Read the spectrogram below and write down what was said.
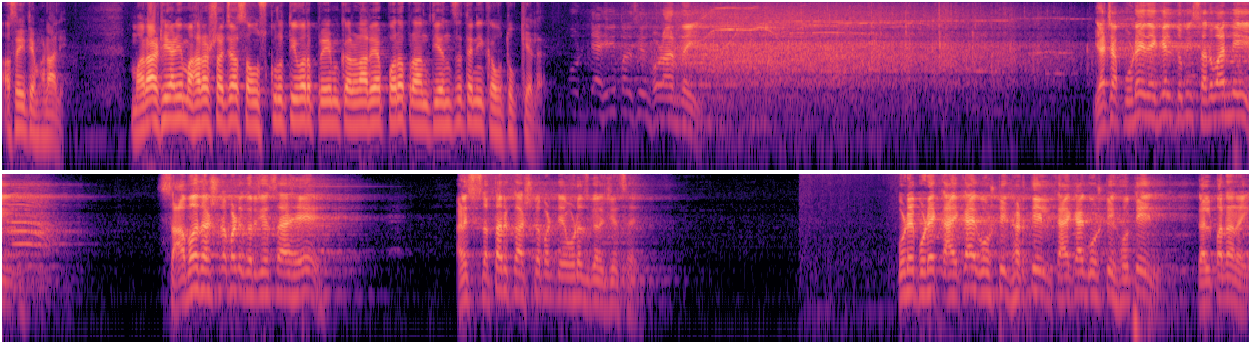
असंही ते म्हणाले. मराठी आणि महाराष्ट्राच्या संस्कृतीवर प्रेम करणाऱ्या परप्रांतीयांचं त्यांनी कौतुक केलं. होणार नाही. याच्यापुढे देखील तुम्ही सर्वांनी सावध असणं पण गरजेचं आहे आणि सतर्क असणं पण तेवढंच गरजेचं आहे. पुढे पुढे काय काय गोष्टी घडतील काय काय गोष्टी होतील कल्पना नाही.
